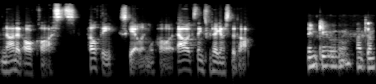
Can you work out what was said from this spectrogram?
not at all costs. Healthy scaling, we'll call it. Alex, thanks for taking us to the top. Thank you, Nathan.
